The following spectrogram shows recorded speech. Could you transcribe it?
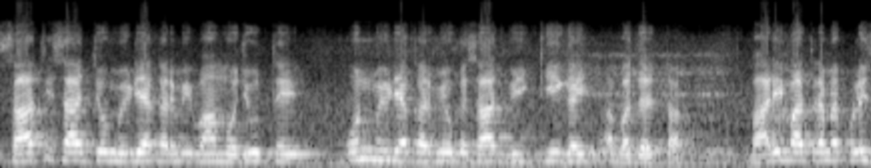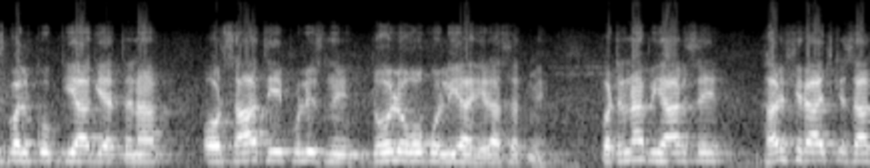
साथ ही साथ जो मीडिया कर्मी वहाँ मौजूद थे उन मीडिया कर्मियों के साथ भी की गई अभद्रता। भारी मात्रा में पुलिस बल को किया गया तैनात और साथ ही पुलिस ने दो लोगों को लिया हिरासत में। पटना बिहार से हर्षराज के साथ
